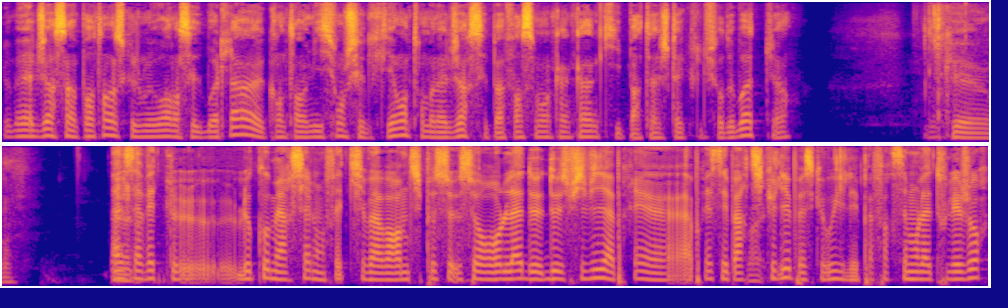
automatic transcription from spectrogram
le manager c'est important parce que je me vois dans cette boîte-là. Quand tu es en mission chez le client, ton manager, c'est pas forcément quelqu'un qui partage ta culture de boîte, tu vois. Donc, euh, bah, ça va être le, commercial en fait qui va avoir un petit peu ce, rôle-là de, suivi après, euh, après c'est particulier parce que oui, il est pas forcément là tous les jours,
